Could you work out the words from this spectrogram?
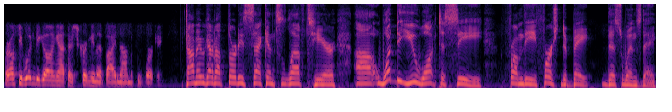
or else he wouldn't be going out there screaming that Bidenomics is working. Tommy, we got about 30 seconds left here. Uh, what do you want to see from the first debate this Wednesday?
